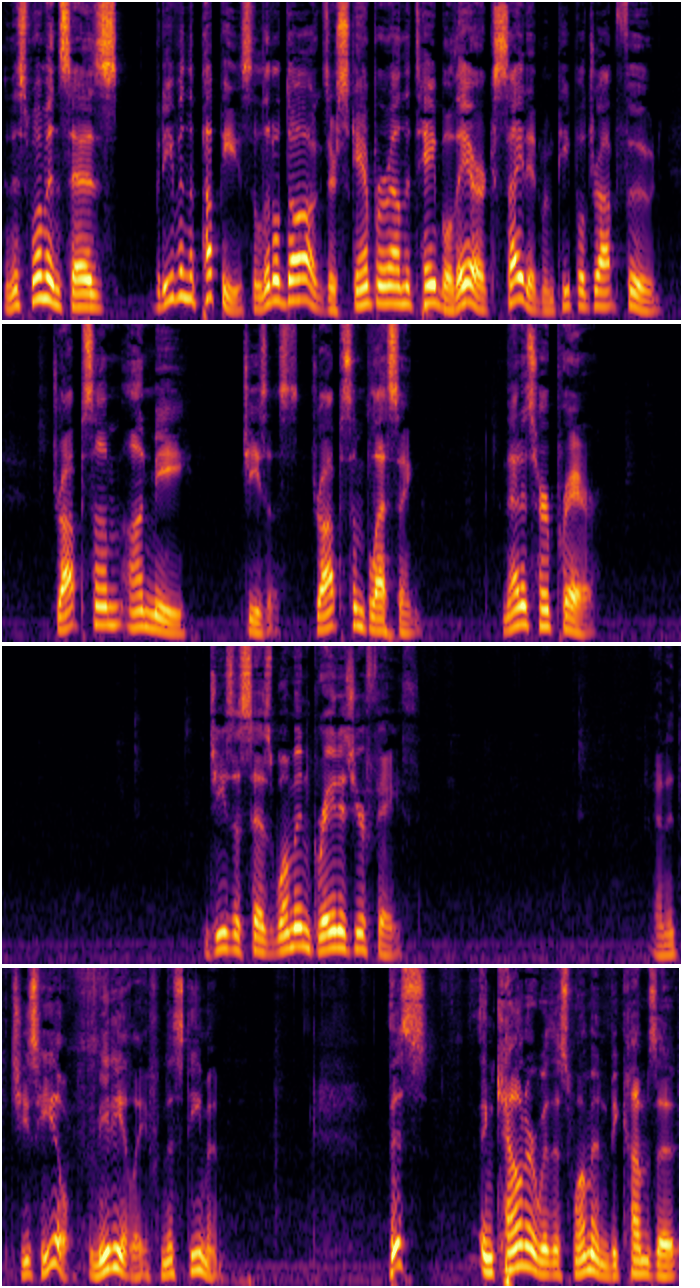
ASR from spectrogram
And this woman says, But even the puppies, the little dogs, are scamper around the table. They are excited when people drop food. Drop some on me, Jesus. Drop some blessing. And that is her prayer. Jesus says, Woman, great is your faith. And it, she's healed immediately from this demon. This encounter with this woman becomes a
